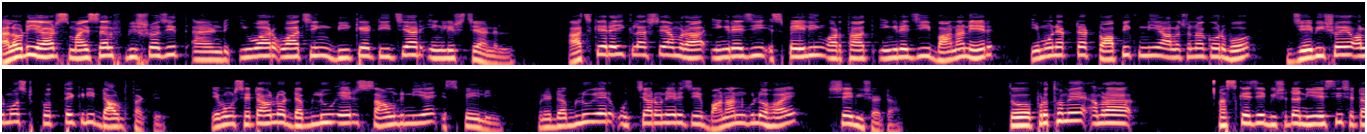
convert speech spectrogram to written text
Hello dears, myself Vishwajit and you are watching BK teacher English channel আজকের এই ক্লাসে আমরা ইংরেজি স্পেলিং অর্থাৎ ইংরেজি বানানের এমন একটা টপিক নিয়ে আলোচনা করব যে বিষয়ে অলমোস্ট প্রত্যেকেরই ডাউট থাকে এবং সেটা হলো ডাব্লিউ এর সাউন্ড নিয়ে স্পেলিং মানে ডাব্লিউ এর উচ্চারণের যে বানানগুলো হয় সে বিষয়টা। তো প্রথমে আমরা আজকে যে বিষয়টা নিয়ে এসেছি, সেটা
